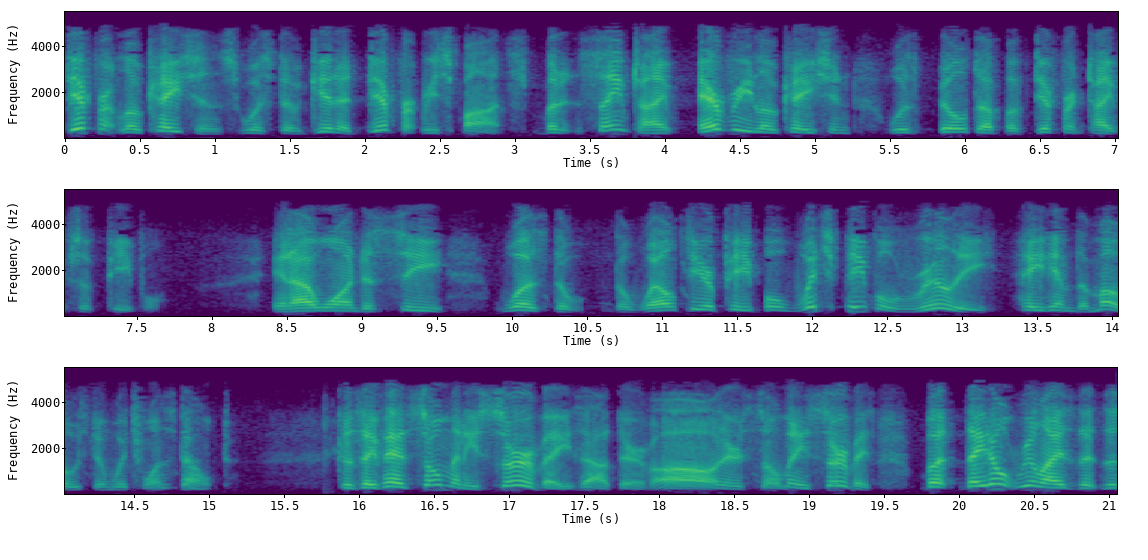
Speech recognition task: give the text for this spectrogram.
different locations was to get a different response, but at the same time, every location was built up of different types of people, and I wanted to see was the the wealthier people, which people really hate him the most, and which ones don't because they've had so many surveys out there. Oh, there's so many surveys, but they don't realize that the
